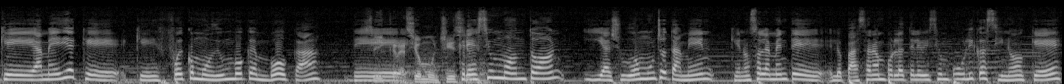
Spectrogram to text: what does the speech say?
que a medida que, que fue como de un boca en boca, de, Sí, creció muchísimo. creció un montón y ayudó mucho también que no solamente lo pasaran por la televisión pública, sino que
